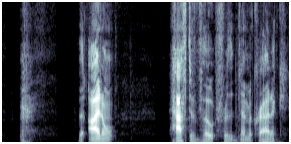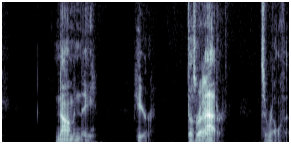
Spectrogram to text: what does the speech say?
that I don't have to vote for the Democratic nominee here. Doesn't Right. matter. It's irrelevant.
